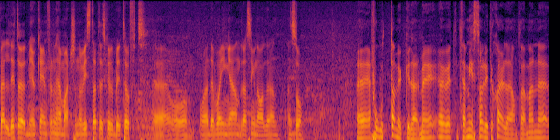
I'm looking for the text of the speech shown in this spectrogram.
väldigt ödmjuka inför den här matchen och visste att det skulle bli tufft. Eh, och, och det var inga andra signaler än, än så. Eh, jag fotar mycket där, men jag vet inte, jag missade lite själv där antar jag. Men eh,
